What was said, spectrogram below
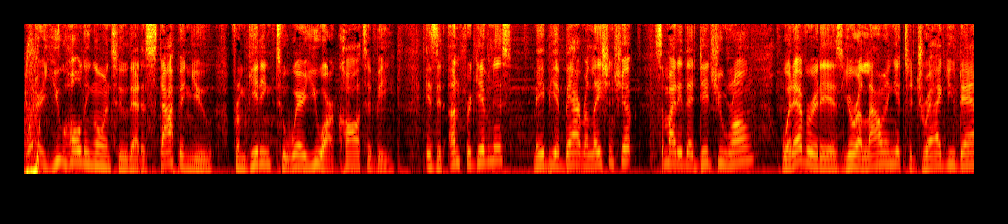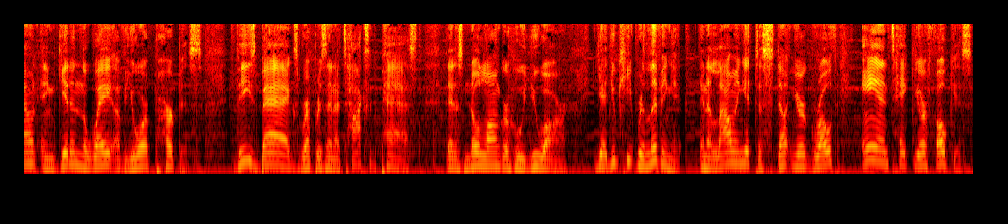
What are you holding on to that is stopping you from getting to where you are called to be? Is it unforgiveness? Maybe a bad relationship? Somebody that did you wrong? Whatever it is, you're allowing it to drag you down and get in the way of your purpose. These bags represent a toxic past that is no longer who you are, yet you keep reliving it and allowing it to stunt your growth and take your focus.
